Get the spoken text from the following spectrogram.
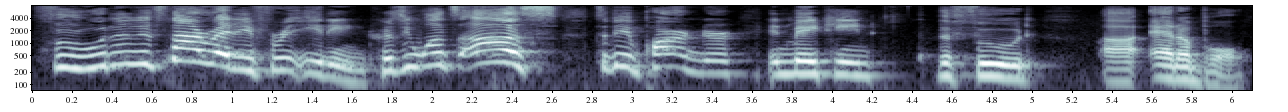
food and it's not ready for eating because he wants us to be a partner in making the food uh, edible.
